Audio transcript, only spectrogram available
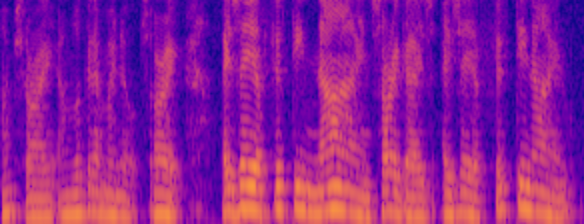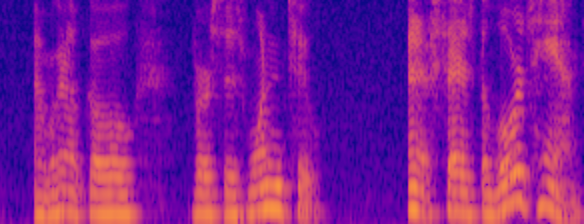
I'm sorry. I'm looking at my notes. All right. Isaiah 59. Sorry, guys. Isaiah 59. And we're going to go verses 1 and 2. And it says, The Lord's hand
